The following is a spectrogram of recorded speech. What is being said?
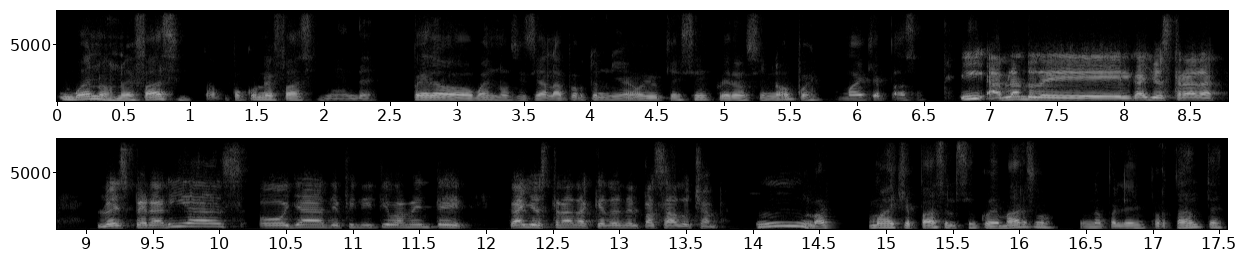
Bueno, no es fácil, tampoco no es fácil, ¿me pero bueno, si se da la oportunidad, obvio que sí, pero si no, pues más que pasa. Y hablando del Gallo Estrada, ¿lo esperarías o ya definitivamente Gallo Estrada quedó en el pasado, Champa? Mm, vamos vamos a ver qué pasa el 5 de marzo, una pelea importante.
